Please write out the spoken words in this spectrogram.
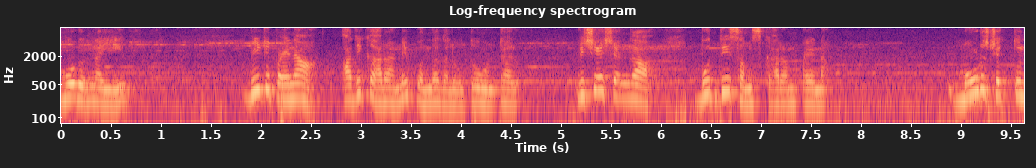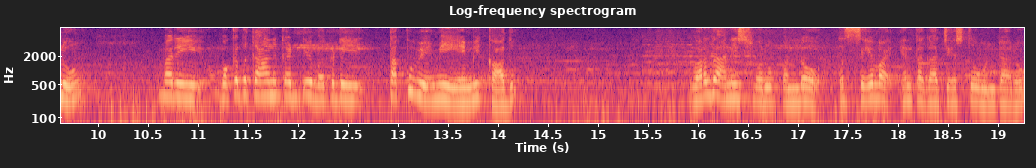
మూడు ఉన్నాయి వీటిపైన అధికారాన్ని పొందగలుగుతూ ఉంటారు. విశేషంగా బుద్ధి సంస్కారం పైన. మూడు శక్తులు మరి ఒకటి కానికంటే ఒకటి తక్కువేమీ ఏమీ కాదు. వరదాని స్వరూపంలో సేవ ఎంతగా చేస్తూ ఉంటారో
